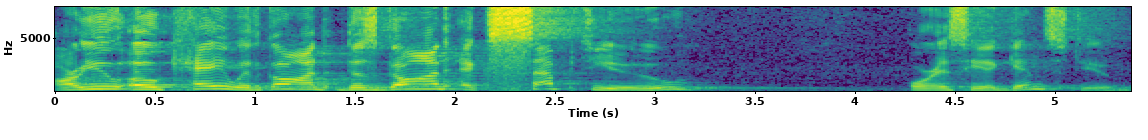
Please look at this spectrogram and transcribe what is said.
Are you okay with God? Does God accept you or is he against you?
